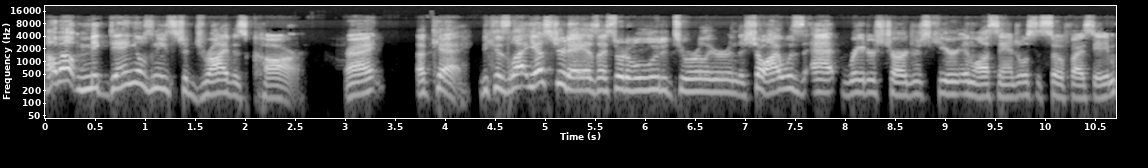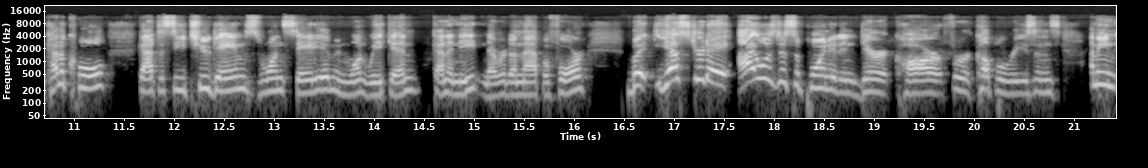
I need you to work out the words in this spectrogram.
How about McDaniels needs to drive his car, right? Okay, because yesterday, as I sort of alluded to earlier in the show, I was at Raiders Chargers here in Los Angeles at SoFi Stadium. Kind of cool. Got to see two games, one stadium in one weekend. Kind of neat. Never done that before. But yesterday, I was disappointed in Derek Carr for a couple reasons. I mean,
